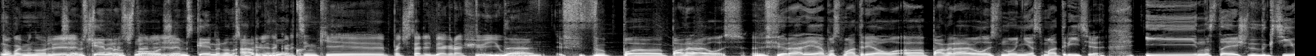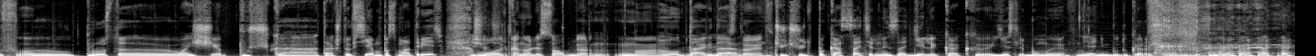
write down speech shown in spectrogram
Ну, упомянули. Джеймс Кэмерон, снова Джеймс Кэмерон. Посмотрели на Артбук. картинки, почитали биографию его. Да, ф- по- понравилось. Феррари я посмотрел, э, понравилось, но не смотрите. И настоящий детектив э, просто вообще пушка. Так что всем посмотреть. Еще вот. черканули Солтберн, но Ну так, да, чуть-чуть по касательной задели, как э, если бы мы... Я не буду, короче.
